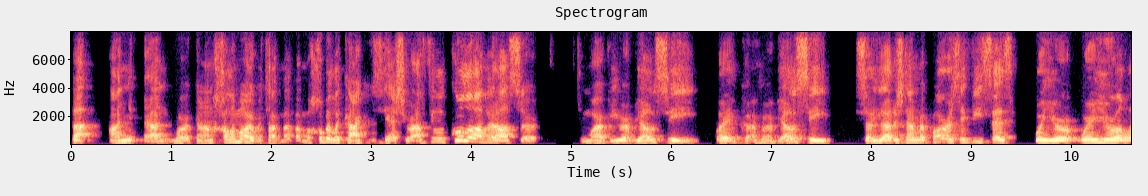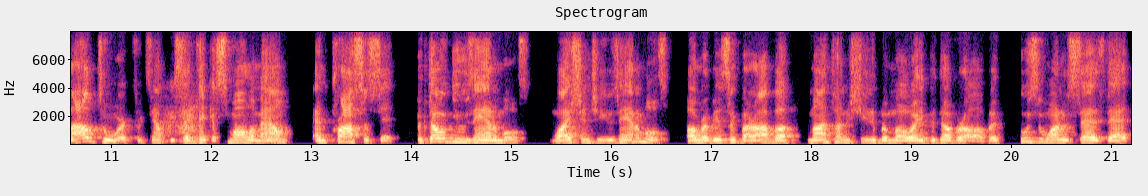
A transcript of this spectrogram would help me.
But on, on working on Chalamoy, we're talking about Mechuber Lekaka, I feel cool of it also. More of Rabbi Yossi, Rabbi Yossi. So understand Maparis, if he says where you're where you're allowed to work, for example, he said take a small amount and process it, but don't use animals. Why shouldn't you use animals? Who's the one who says that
